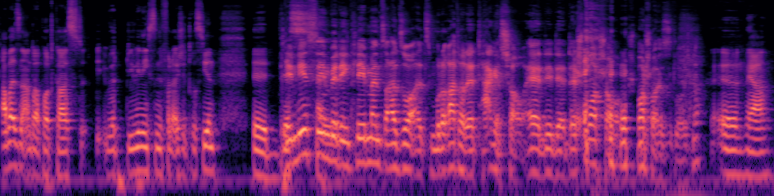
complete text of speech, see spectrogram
Aber es ist ein anderer Podcast, wird die wenigsten von euch interessieren. Äh, Demnächst sehen wir den Clemens also als Moderator der Tagesschau, äh, der, der Sportschau. Sportschau ist es, glaube ich, ne? Äh, ja,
